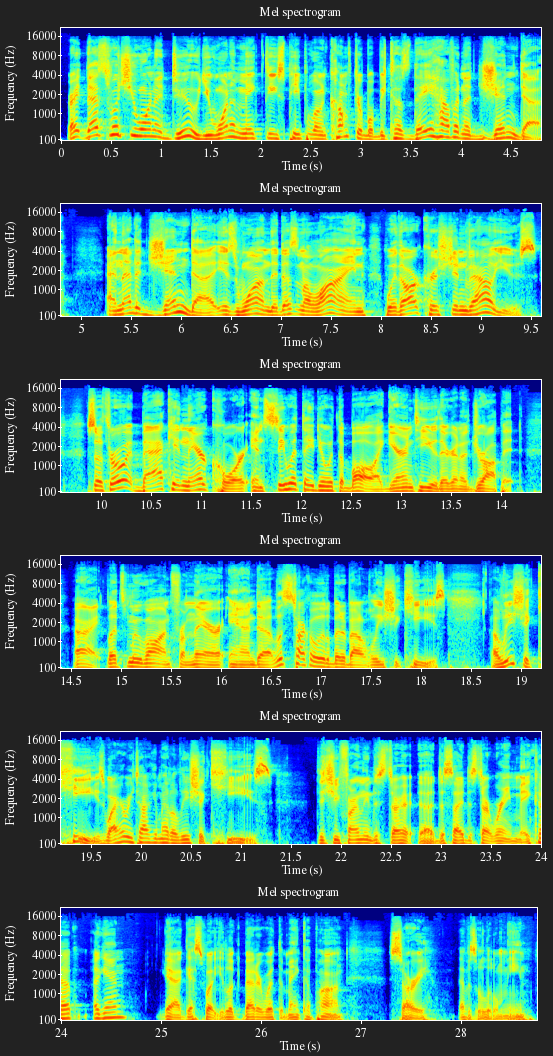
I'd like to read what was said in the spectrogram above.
right? That's what you want to do. You want to make these people uncomfortable because they have an agenda, and that agenda is one that doesn't align with our Christian values. So throw it back in their court and see what they do with the ball. I guarantee you they're going to drop it. All right, let's move on from there and uh, let's talk a little bit about Alicia Keys. Alicia Keys. Why are we talking about Alicia Keys? Did she finally to start, uh, decide to start wearing makeup again? Yeah, guess what? You look better with the makeup on. Sorry, that was a little mean.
